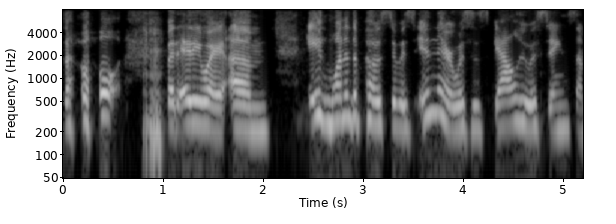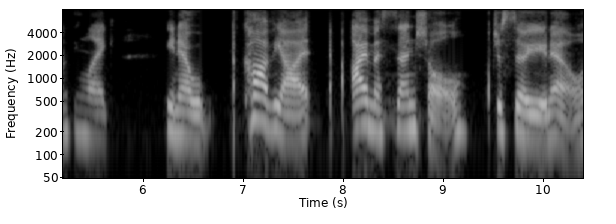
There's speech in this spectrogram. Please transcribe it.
So, but anyway, um, in one of the posts that was in there was this gal who was saying something like, you know, caveat, I'm essential just so you know.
